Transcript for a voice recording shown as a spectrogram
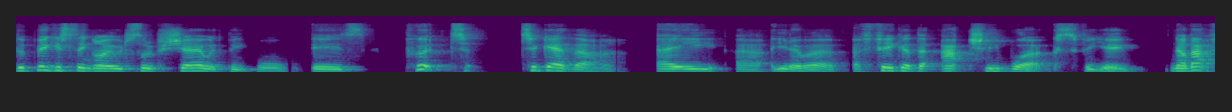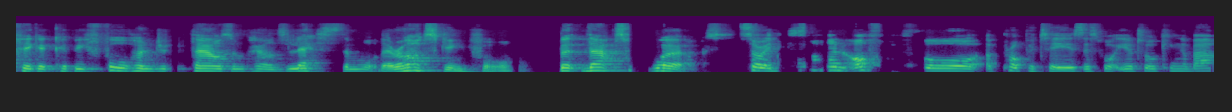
the biggest thing I would sort of share with people is put together a uh, you know a, a figure that actually works for you. Now that figure could be four hundred thousand pounds less than what they're asking for, but that's what works. Sorry, an offer for a property. Is this what you're talking about?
